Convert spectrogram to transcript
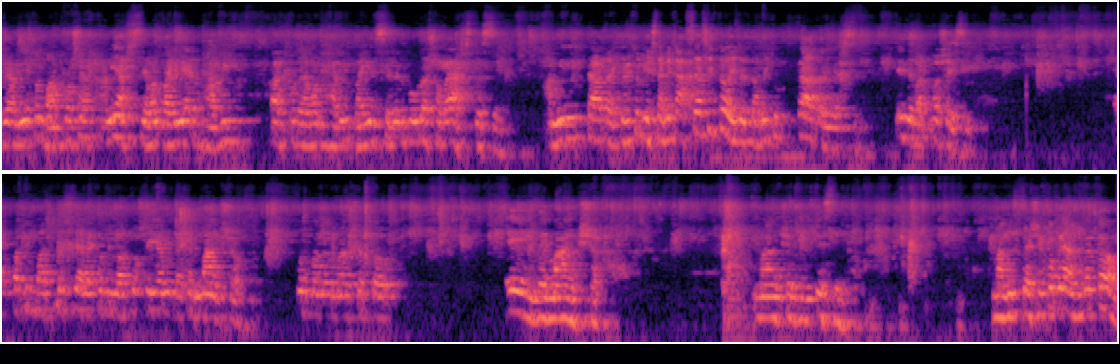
যে আমি এখন বসা আমি আসছি, আমার ভাইয়ার ভাবি, তারপরে আমার ভাবি, ভাইয়ের ছেলের বউরা সবাই আসতেছে। আমি তাড়াতাড়ি করে চলে এসেছি। আমি কাছে আসি তো, এই জন্য আমি খুব তাড়াতাড়ি আসছি। এই যে ভাত বসাইছি। এক বাদ বসছি আর এক পাতি ভাত আমি দেখেন মাংস। কোরবানের মাংস তো এই যে মাংস। মাংস দিতেছি। মানুষ পেশে কবে আসবে তো?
